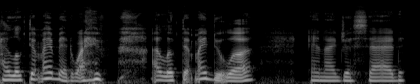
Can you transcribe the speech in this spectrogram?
I looked at my midwife, I looked at my doula, and I just said,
